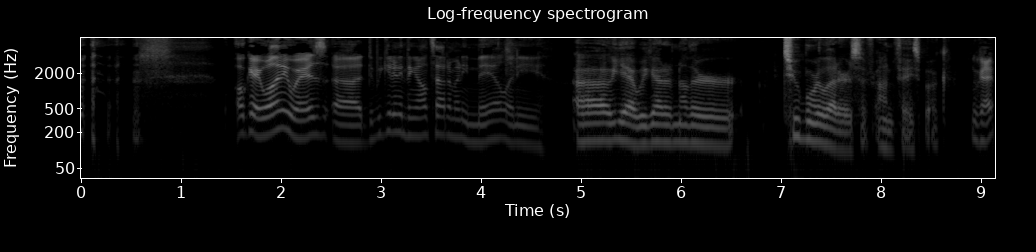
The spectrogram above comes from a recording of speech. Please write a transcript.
okay. Well, anyways, uh, did we get anything else out of any mail? Any? Uh, yeah, we got another two more letters on Facebook. Okay.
